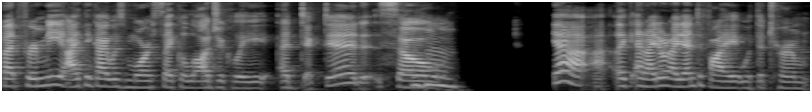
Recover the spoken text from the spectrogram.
But for me, I think I was more psychologically addicted. So mm-hmm yeah, like, and I don't identify with the term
